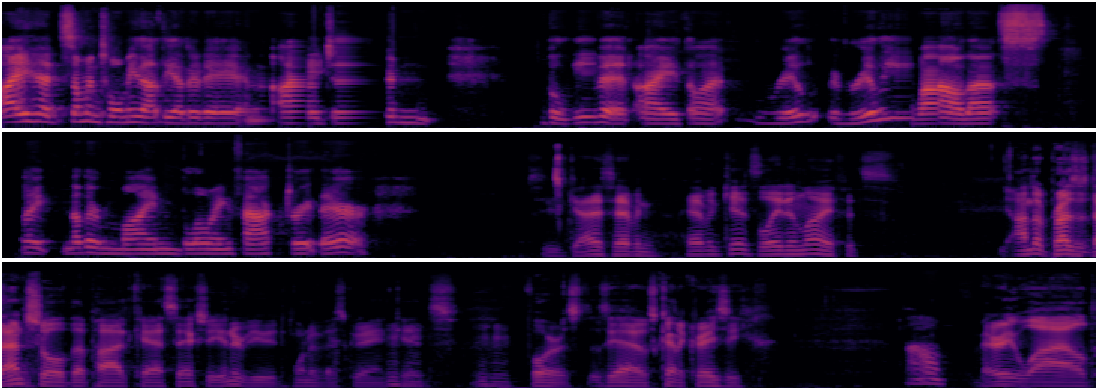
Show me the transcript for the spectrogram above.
I had someone told me that the other day, and I just couldn't believe it. I thought, really, really, wow, that's like another mind blowing fact right there. these guys having having kids late in life. It's On the presidential, the podcast, they actually interviewed one of his grandkids mm-hmm. Mm-hmm. for us. Yeah, it was kind of crazy. Oh, Very wild.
